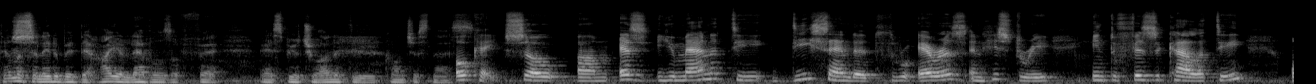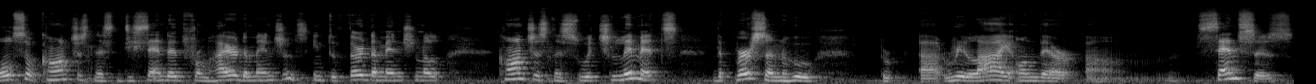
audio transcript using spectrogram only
Tell us a little bit the higher levels of uh, uh, spirituality, consciousness. Okay, so um, as humanity descended through eras and history into physicality, also consciousness descended from higher dimensions into third dimensional consciousness, which limits the person who uh, rely on their um, senses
